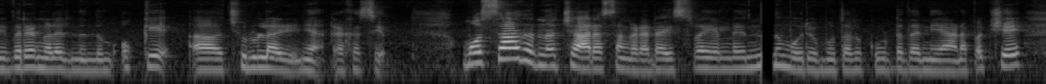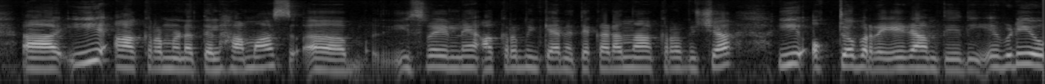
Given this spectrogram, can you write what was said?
വിവരങ്ങളിൽ നിന്നും ഒക്കെ ചുരുളഴിഞ്ഞ രഹസ്യം. മൊസാദ് എന്ന ചാരസംഘടന ഇസ്രായേലിന് എന്നും ഒരു മുതൽക്കൂട്ട് തന്നെയാണ്. പക്ഷേ ഈ ആക്രമണത്തിൽ ഹമാസ് ഇസ്രയേലിനെ ആക്രമിക്കാനെത്തി കടന്നാക്രമിച്ച ഈ ഒക്ടോബർ ഏഴാം തീയതി എവിടെയോ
